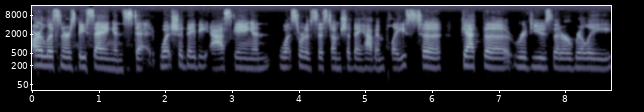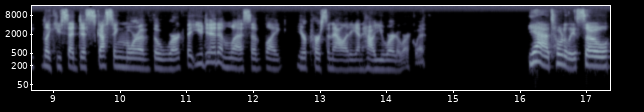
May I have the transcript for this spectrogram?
our listeners be saying instead? What should they be asking and what sort of system should they have in place to get the reviews that are really like you said discussing more of the work that you did and less of like your personality and how you were to work with yeah totally so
